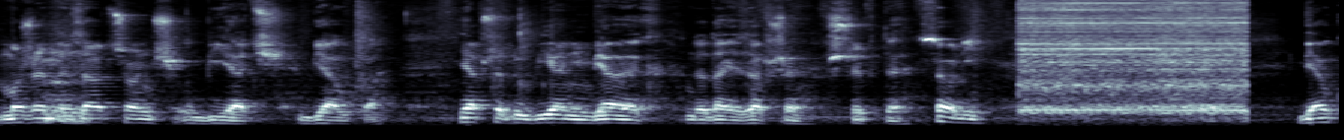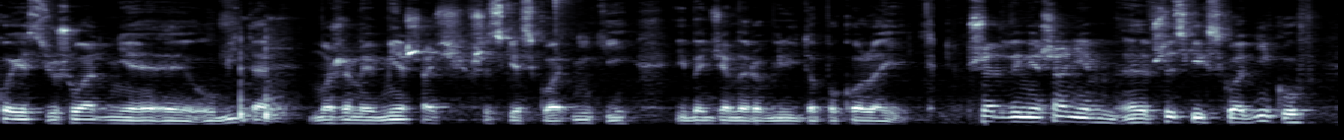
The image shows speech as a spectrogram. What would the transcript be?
Możemy zacząć ubijać białka. Ja przed ubijaniem białek dodaję zawsze szczyptę soli. Białko jest już ładnie e, ubite. Możemy mieszać wszystkie składniki i będziemy robili to po kolei. Przed wymieszaniem e, wszystkich składników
